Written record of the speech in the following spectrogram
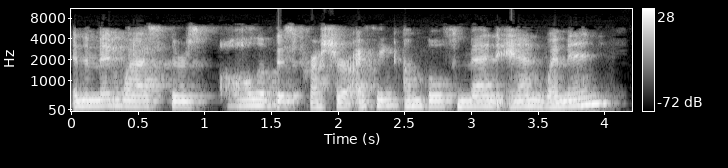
In the Midwest, there's all of this pressure, I think, on both men and women.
